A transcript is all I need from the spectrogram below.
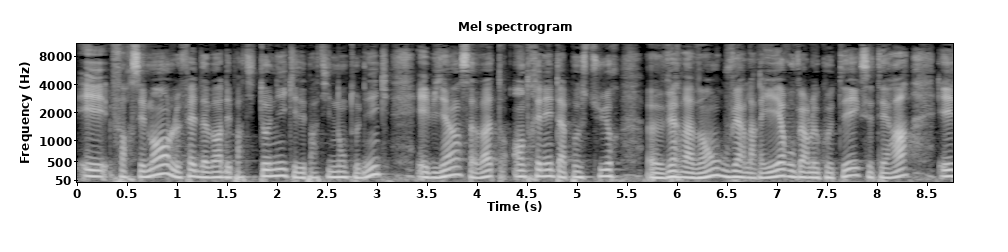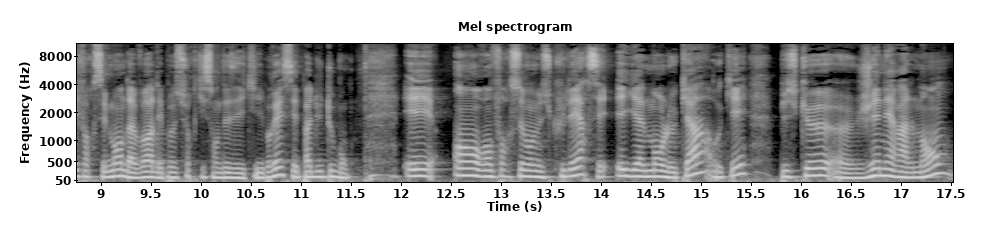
Et forcément, le fait d'avoir des parties toniques et des parties non toniques, eh bien, ça va entraîner ta posture vers l'avant ou vers l'arrière ou vers le côté, etc. Et forcément d'avoir des postures qui sont déséquilibrées, c'est pas du tout bon. Et en renforcement musculaire, c'est également le cas, ok, puisque euh, généralement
